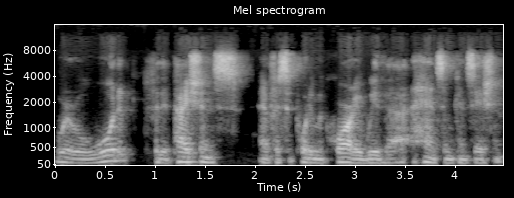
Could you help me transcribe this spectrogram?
were rewarded for their patience and for supporting Macquarie with a handsome concession.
